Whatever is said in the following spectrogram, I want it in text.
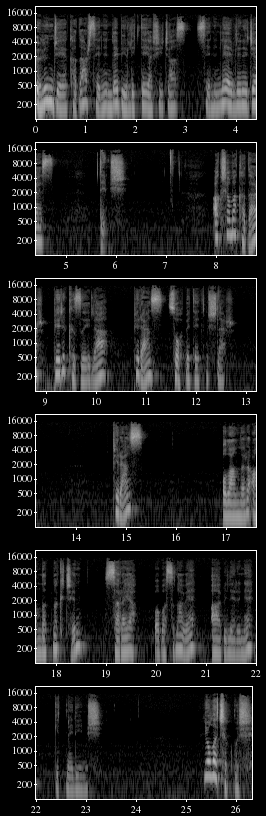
Ölünceye kadar seninle birlikte yaşayacağız. Seninle evleneceğiz." demiş. Akşama kadar peri kızıyla prens sohbet etmişler. Prens olanları anlatmak için saraya babasına ve abilerine gitmeliymiş. Yola çıkmış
